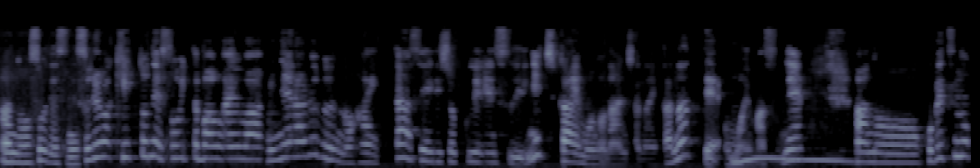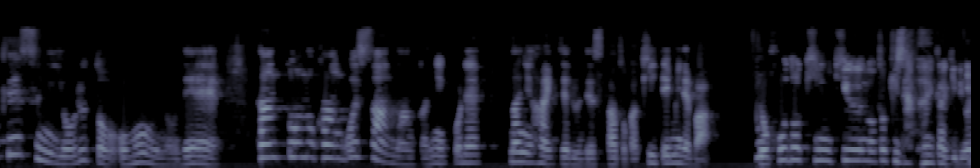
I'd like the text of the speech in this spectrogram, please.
あのそうですねそれはきっとねそういった場合はミネラル分の入った生理食塩水に近いものなんじゃないかなって思いますね。あの個別のケースによると思うので担当の看護師さんなんかにこれ何入ってるんですかとか聞いてみればよほど緊急の時じゃない限り教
